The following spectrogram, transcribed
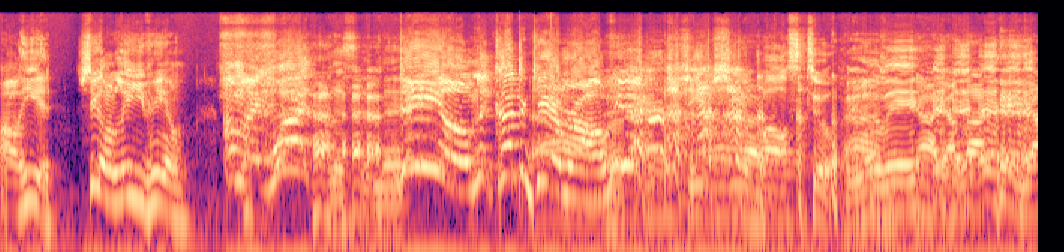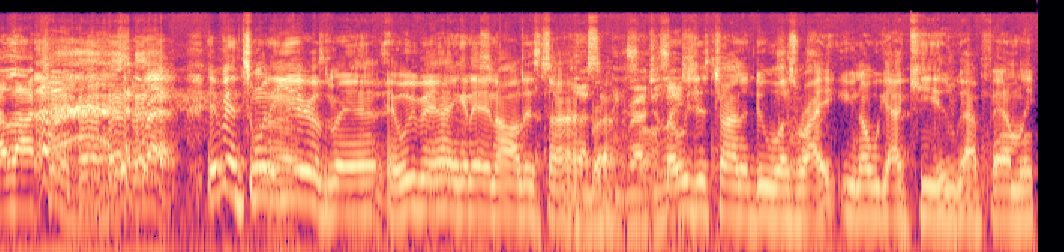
Oh, he she gonna leave him. I'm like, what? Listen, man. Damn, cut the camera off. Yeah. She, she a boss too. You know what I mean? Y'all, y'all locked in. Y'all locked in. Man. It's a wrap. It's been 20 years, man, and we've been hanging in all this time, bro. Congratulations. So we just trying to do what's right. You know, we got kids, we got family.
